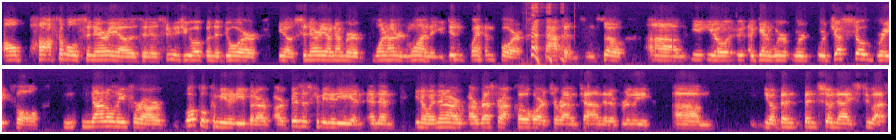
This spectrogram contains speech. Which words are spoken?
all possible scenarios, and as soon as you open the door, you know, scenario number 101 that you didn't plan for happens. And so, um, you, you, know, again, we're we're we're just so grateful, not only for our local community, but our, our business community, and, and then you know, and then our, our restaurant cohorts around town that have really, um, you know, been been so nice to us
